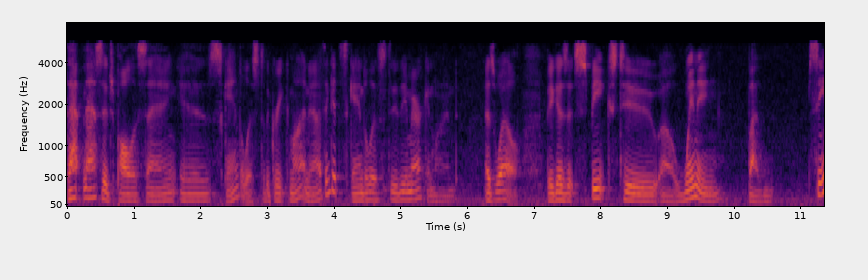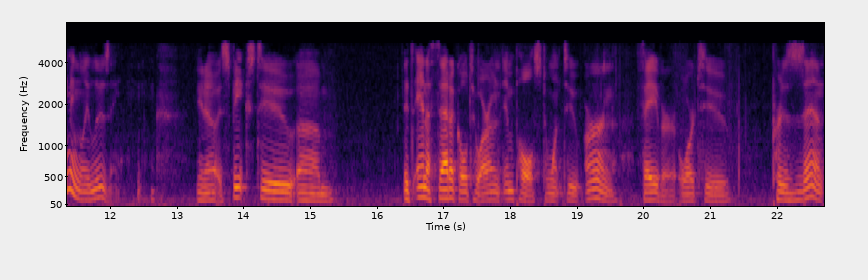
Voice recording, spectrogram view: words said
That message, Paul is saying, is scandalous to the Greek mind, and I think it's scandalous to the American mind as well, because it speaks to uh, winning by seemingly losing. you know, it speaks to, um, it's antithetical to our own impulse to want to earn favor or to present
